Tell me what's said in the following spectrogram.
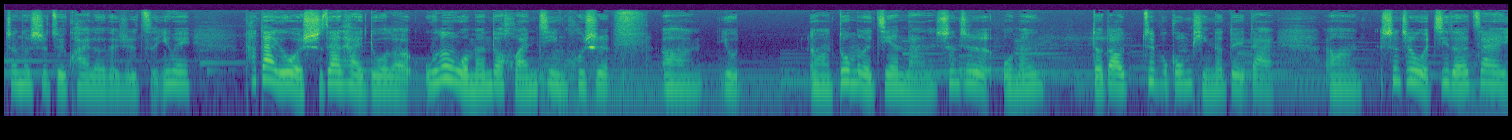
真的是最快乐的日子，因为她带给我实在太多了。无论我们的环境或是，嗯，有，嗯，多么的艰难，甚至我们得到最不公平的对待，嗯，甚至我记得在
